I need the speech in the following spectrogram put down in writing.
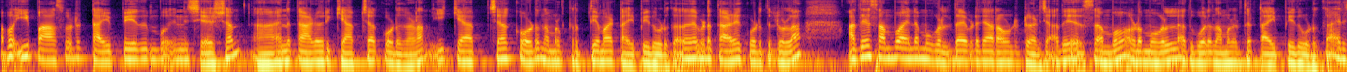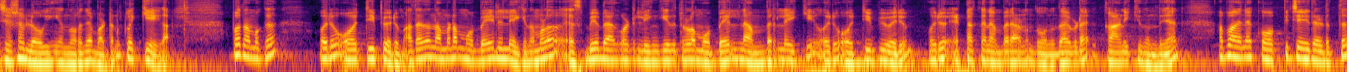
അപ്പോൾ ഈ പാസ്വേഡ് ടൈപ്പ് ചെയ്തതിന് ശേഷം അതിന് താഴെ ഒരു ക്യാപ്ച കോഡ് കാണാം. ഈ ക്യാപ്ച കോഡ് നമ്മൾ കൃത്യമായി ടൈപ്പ് ചെയ്ത് കൊടുക്കുക. അതായത് ഇവിടെ താഴെ കൊടുത്തിട്ടുള്ള അതേ സംഭവം അതിന്റെ മുകളിൽ ഇവിടെ ഞാൻ റൗണ്ട് ഇട്ട് കാണിച്ചു. അതേ സംഭവം അവിടെ മുകളിൽ അതുപോലെ നമ്മളെടുത്ത് ടൈപ്പ് ചെയ്ത് കൊടുക്കുക. അതിനുശേഷം ലോഗിൻ എന്ന് പറഞ്ഞ ബട്ടൺ ക്ലിക്ക് ചെയ്യുക. അപ്പോൾ നമുക്ക് ഒരു ഒ ടി പി വരും. അതായത് നമ്മുടെ മൊബൈലിലേക്ക് നമ്മൾ എസ് ബി ഐ ബാങ്കോട്ട് ലിങ്ക് ചെയ്തിട്ടുള്ള മൊബൈൽ നമ്പറിലേക്ക് ഒരു ഒ ടി പി വരും. ഒരു എട്ടക്ക നമ്പറാണെന്ന് തോന്നുന്നത് ഇവിടെ കാണിക്കുന്നുണ്ട് ഞാൻ. അപ്പോൾ അതിനെ കോപ്പി ചെയ്തെടുത്ത്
